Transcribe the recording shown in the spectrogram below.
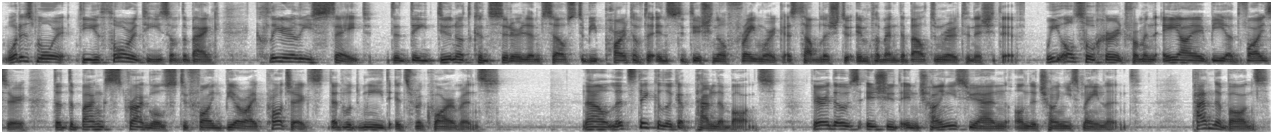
What is more, the authorities of the bank clearly state that they do not consider themselves to be part of the institutional framework established to implement the Belt and Road Initiative. We also heard from an AIIB advisor that the bank struggles to find BRI projects that would meet its requirements. Now, let's take a look at panda bonds. There are those issued in Chinese yuan on the Chinese mainland. Panda bonds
